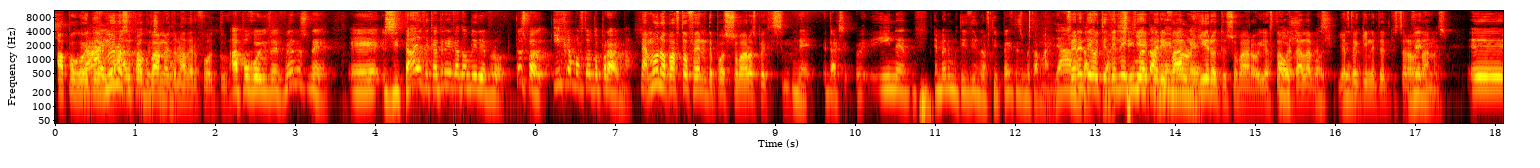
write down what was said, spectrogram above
Απογοητευμένος Sky ο Alpha, Παγκμπά δεν με ξέρω. τον αδερφό του. Απογοητευμένος, ναι. Ε, ζητάει 13 εκατομμύρια ευρώ. Τέλος πάντων, είχαμε αυτό το πράγμα. Ναι, μόνο από αυτό φαίνεται πόσο σοβαρός παίκτης είναι. Ναι, εντάξει. Είναι... Εμένα μου τη δίνουν αυτοί οι παίκτες με τα μαλλιά. με Φαίνεται τα ότι δεν έχει και φτιαξίματα, ναι, περιβάλλον ναι, ναι. γύρω του σοβαρό. Γι' αυτό Όχι, κατάλαβες. όχι, Γι' αυτό δεν και είναι τέτοιος Δεν τσαρλατάνο. είναι. Ε,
